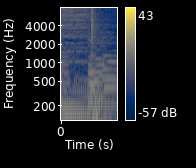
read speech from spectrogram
Bye.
